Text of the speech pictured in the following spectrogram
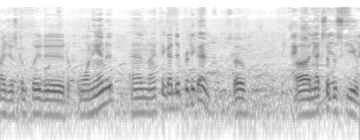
I just completed one-handed, and I think I did pretty good. So, uh, next up is cube.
